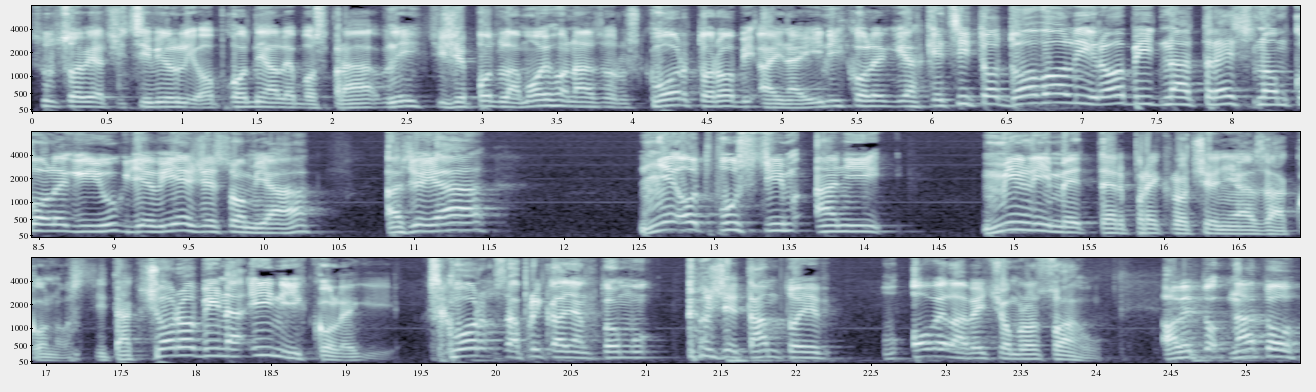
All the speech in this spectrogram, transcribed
sudcovia, či civilný, obchodný alebo správny. Čiže podľa môjho názoru skôr to robí aj na iných kolegiách. Keď si to dovolí robiť na trestnom kolegiu, kde vie, že som ja a že ja neodpustím ani milimeter prekročenia zákonnosti. Tak čo robí na iných kolegiách? Skôr sa prikláňam k tomu, že tamto je v oveľa väčšom rozsahu. Ale to, na to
